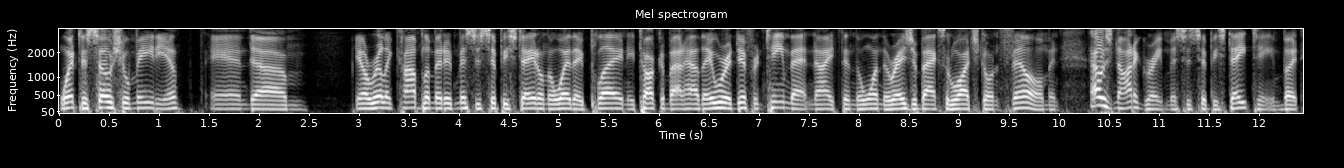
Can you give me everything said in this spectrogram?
went to social media and. Um, you know, really complimented Mississippi State on the way they played, and he talked about how they were a different team that night than the one the Razorbacks had watched on film, and that was not a great Mississippi State team, but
